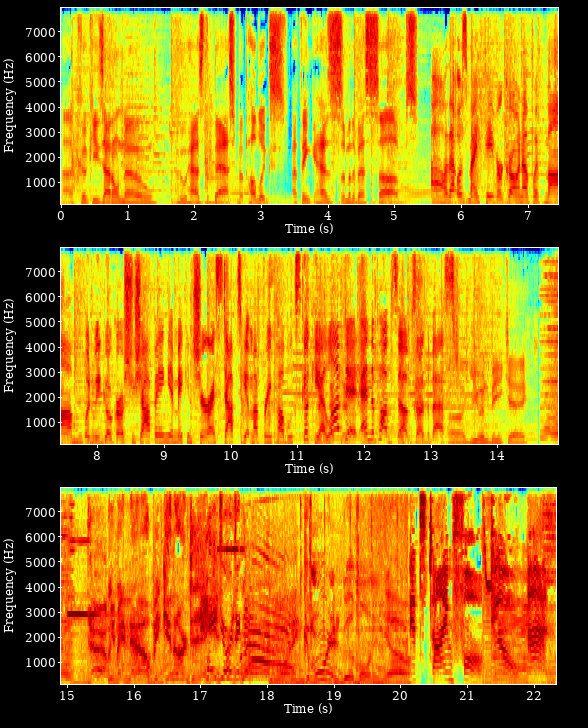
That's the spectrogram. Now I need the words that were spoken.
uh, cookies, I don't know who has the best, but Publix, I think, has some of the best subs. Oh, that was my favorite growing up with mom when we'd go grocery shopping and making sure I stopped to get my free Publix cookie. I loved it. And the pub subs are the best. Uh, you and BK. We may now begin our day. Hey, Georgia. Good morning. Good morning. Good morning, y'all. It's time for Glow and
